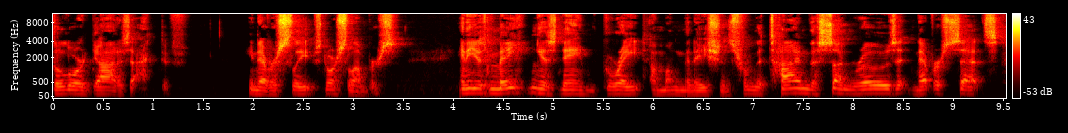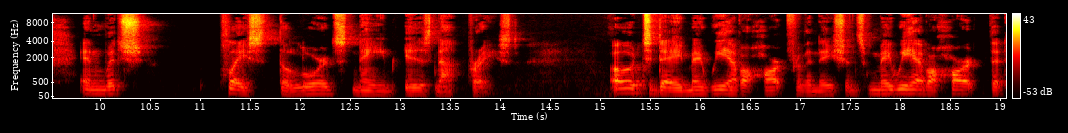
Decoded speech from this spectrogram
the Lord God is active. He never sleeps nor slumbers. And he is making his name great among the nations. From the time the sun rose, it never sets, in which place the Lord's name is not praised. Oh, today, may we have a heart for the nations. May we have a heart that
